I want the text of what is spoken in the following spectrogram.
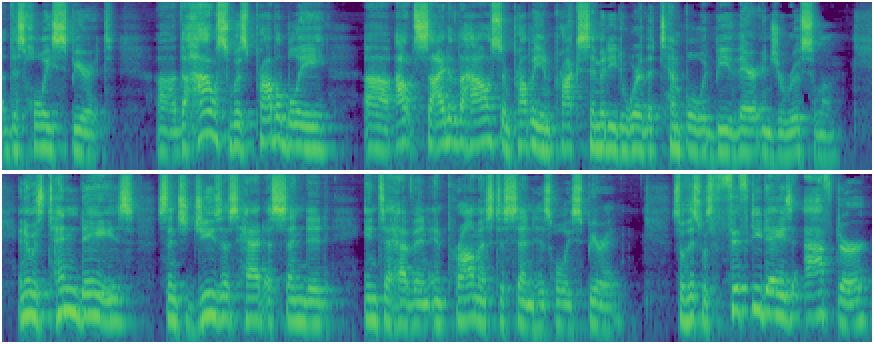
this Holy Spirit. Uh, the house was probably uh, outside of the house and probably in proximity to where the temple would be there in Jerusalem. And it was 10 days since Jesus had ascended into heaven and promised to send his Holy Spirit. So this was 50 days after,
